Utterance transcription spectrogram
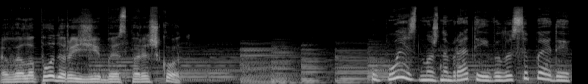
Велоподорожі без перешкод. Поїзд можна брати і велосипеди.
